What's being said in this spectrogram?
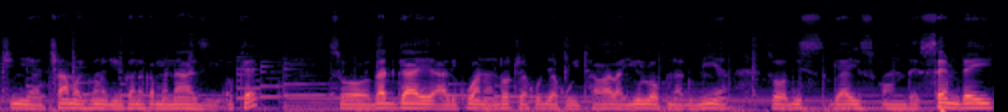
chini ya chama kilikuwa inajulikana kama nazi okay? So that guy alikuwa na ndoto ya kuja kuitawala europe na dunia. So this guy is on the same day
